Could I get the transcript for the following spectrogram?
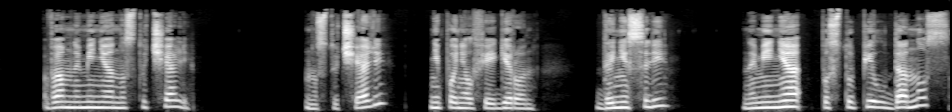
— «вам на меня настучали?» «Настучали?» — не понял Фейгерон. Донесли? На меня поступил донос?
